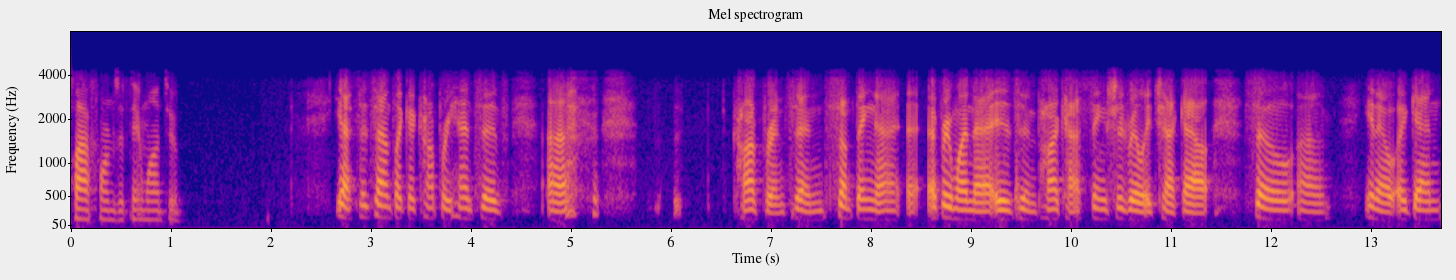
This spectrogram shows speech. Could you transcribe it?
platforms if they want to. Yes, it sounds like a comprehensive uh, conference and something that everyone that is in podcasting should really check out. So, uh, you know, again,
